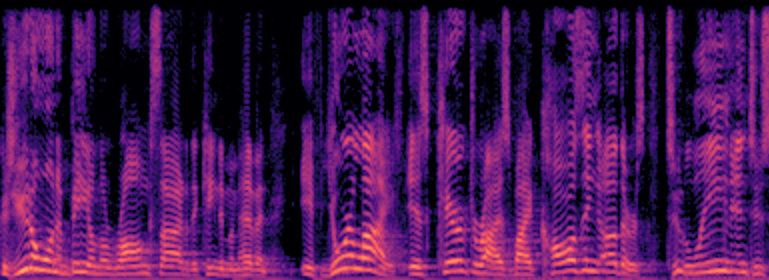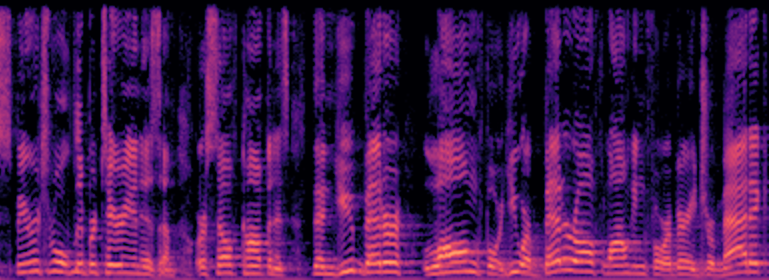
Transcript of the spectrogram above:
because you don't want to be on the wrong side of the kingdom of heaven. If your life is characterized by causing others to lean into spiritual libertarianism or self confidence, then you better long for, you are better off longing for a very dramatic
